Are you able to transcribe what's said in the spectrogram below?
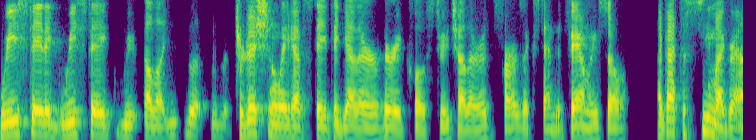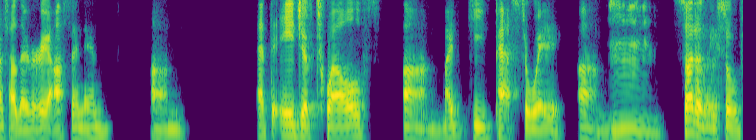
we stay. We stay. We uh, traditionally have stayed together, very close to each other as far as extended family. So I got to see my grandfather very often, and um, at the age of twelve, um, my, he passed away um, mm. suddenly. So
